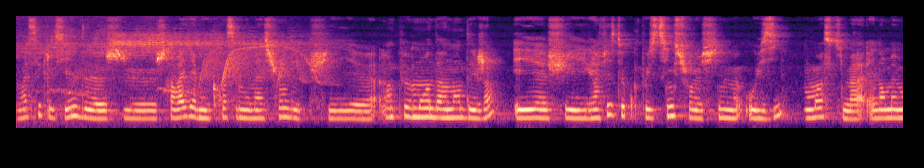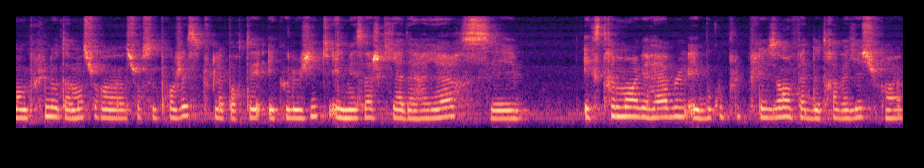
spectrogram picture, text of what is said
Moi c'est Clotilde, je, je, travaille à Micros Animation depuis euh, un peu moins d'un an déjà et euh, je suis graphiste compositing sur le film Ozzy. Moi ce qui m'a énormément plu notamment sur, euh, sur ce projet c'est toute la portée écologique et le message qu'il y a derrière. C'est extrêmement agréable et beaucoup plus plaisant en fait de travailler sur un,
